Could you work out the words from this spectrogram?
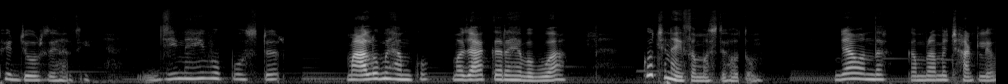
फिर ज़ोर से हँसी। जी नहीं, वो पोस्टर। मालूम है हमको। मज़ाक कर रहे हैं बबुआ। कुछ नहीं समझते हो तुम। जाओ अंदर, कमरा में छाट लो।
